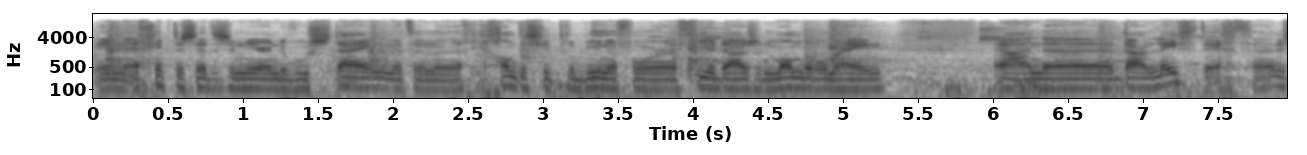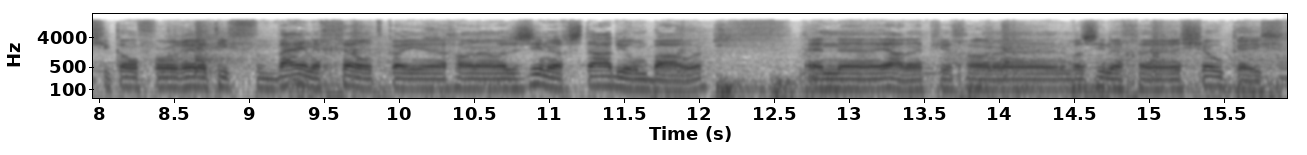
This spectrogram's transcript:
In Egypte zetten ze hem neer in de woestijn... met een uh, gigantische tribune voor 4000 man eromheen. Ja, en daar leeft het echt. Hè. Dus je kan voor relatief weinig geld kan je gewoon een waanzinnig stadion bouwen... En uh, ja, dan heb je gewoon uh, een waanzinnige showcase.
